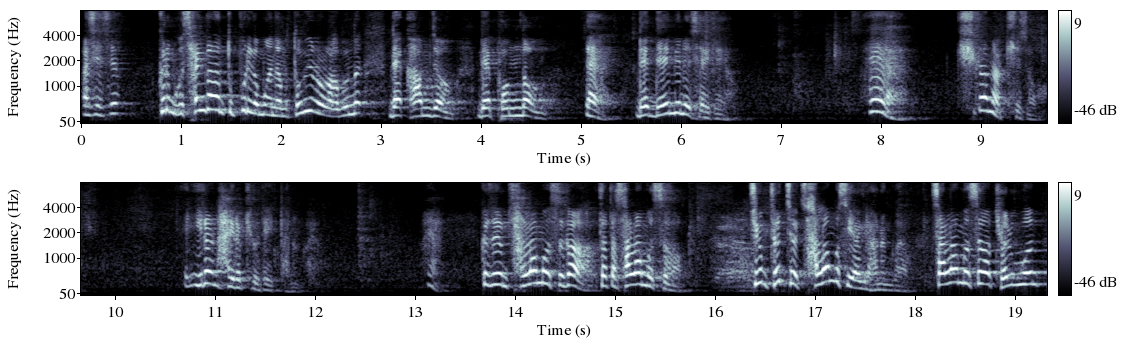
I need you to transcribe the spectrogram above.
아시겠어요? 그럼 그 생각은 또 뿌리가 뭐냐면 더 위로 가보면 내 감정, 내 본능, 예, 내 내면의 세계예요. 예, 기가 막히죠. 이런 하이라키로 되어 있다는 거예요. 예. 그래서 지금 살라모스가, 저다 살라모스. 지금 전체 살라모스 이야기를 하는 거예요. 살라모스가 결국은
